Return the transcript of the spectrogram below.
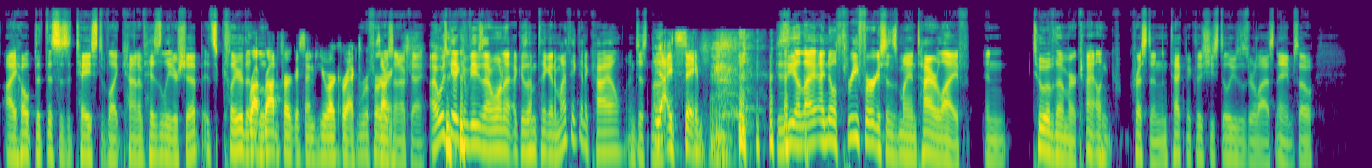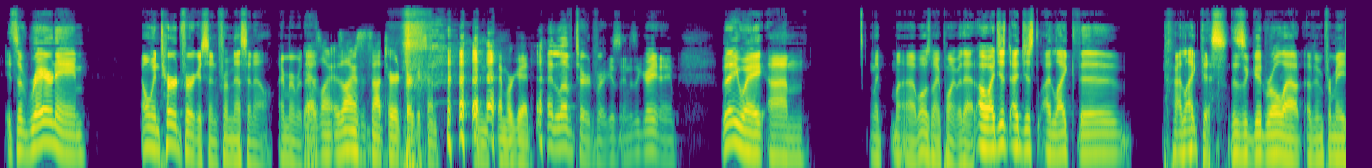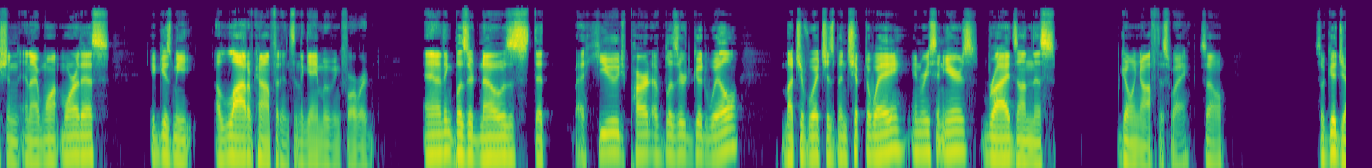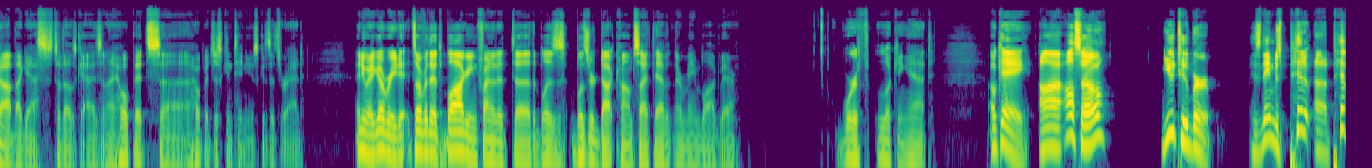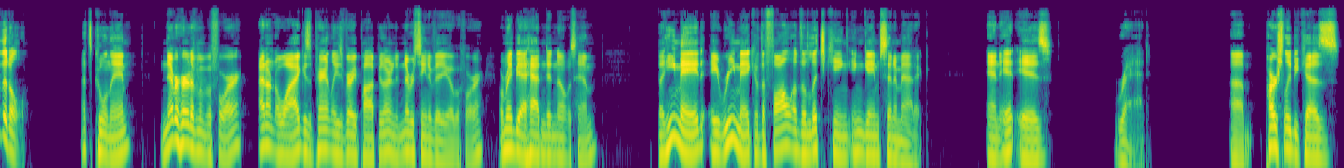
i hope that this is a taste of like kind of his leadership it's clear that Rod, Lu- Rod Ferguson, you are correct. ferguson Sorry. okay i always get confused i want to because i'm thinking am i thinking of kyle and just not Yeah, it's same. because you know, I, I know three fergusons my entire life and two of them are kyle and kristen and technically she still uses her last name so it's a rare name oh and turd ferguson from snl i remember yeah, that as long, as long as it's not Turd Ferguson, then, then we're good. I love Turd Ferguson. It's a great name. But anyway, um, my, my, uh, what was my point with that? Oh, I just, I just, I like the, I like this. This is a good rollout of information, and I want more of this. It gives me a lot of confidence in the game moving forward, and I think Blizzard knows that a huge part of Blizzard goodwill, much of which has been chipped away in recent years, rides on this going off this way. So. So good job, I guess, to those guys, and I hope it's uh, I hope it just continues because it's rad. Anyway, go read it. It's over there at the blog. You can find it at uh, the blizz, blizzard.com site. They have it in their main blog there. Worth looking at. Okay. Uh, also, YouTuber. His name is Pi- uh, Pivotal. That's a cool name. Never heard of him before. I don't know why, because apparently he's very popular and I'd never seen a video before. Or maybe I had and didn't know it was him. But he made a remake of the Fall of the Lich King in game cinematic. And it is rad. Um, partially because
